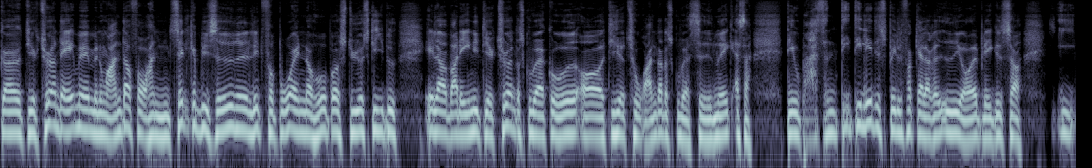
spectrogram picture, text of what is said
gør direktøren det af med, med nogle andre, for han selv kan blive siddende lidt for bordenden og håber at styre skibet, eller var det egentlig direktøren, der skulle være gået, og de her to andre, der skulle være siddende? Ikke? Altså, det er jo bare sådan, det, det er lidt et spil for galleriet i øjeblikket, så i,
